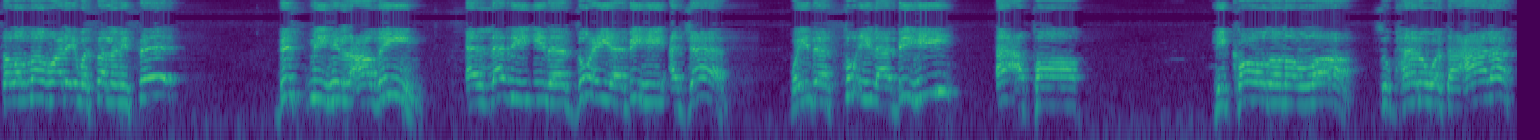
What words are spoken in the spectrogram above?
sallallahu alayhi wasallam, he said, Bismihil azim. الذي إذا دعي به أجاب وإذا سئل به أعطى He called on Allah subhanahu wa ta'ala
